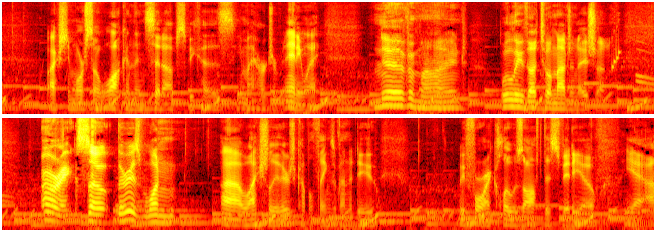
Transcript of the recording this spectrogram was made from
Well, actually, more so walking than sit-ups because you might hurt your... Anyway. Never mind. We'll leave that to imagination. Alright, so there is one... Uh, well, actually, there's a couple things I'm gonna do before I close off this video. Yeah,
